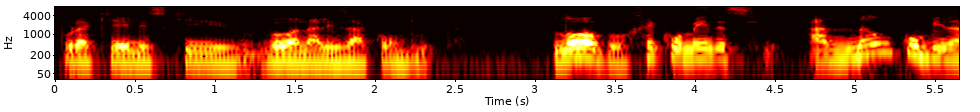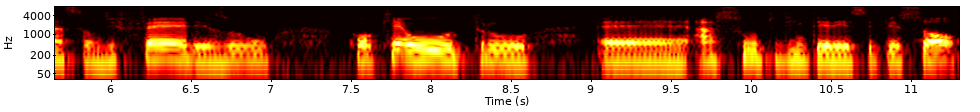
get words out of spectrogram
por aqueles que vão analisar a conduta. Logo, recomenda-se a não combinação de férias ou qualquer outro é, assunto de interesse pessoal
